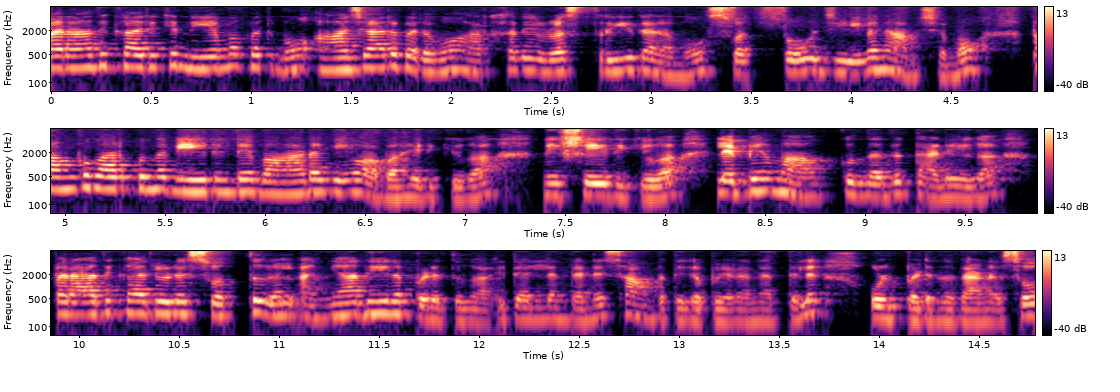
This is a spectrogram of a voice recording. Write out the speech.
പരാതിക്കാരിക്ക് നിയമപരമോ ആചാരപരമോ അർഹതയുള്ള സ്ത്രീധനമോ സ്വത്തോ ജീവനാംശമോ പങ്കുപാർക്കുന്ന വീടിന്റെ വാടകയോ അപഹരിക്കുക നിഷേധിക്കുക ലഭ്യമാക്കുന്നത് തടയുക പരാതിക്കാരിയുടെ സ്വത്തുകൾ അന്യാധീനപ്പെടുത്തുക ഇതെല്ലാം തന്നെ സാമ്പത്തിക പീഡനത്തിൽ ഉൾപ്പെടുന്നതാണ്. സോ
